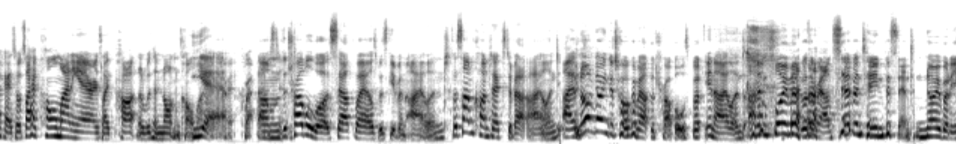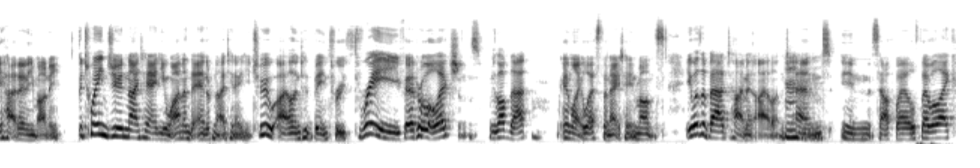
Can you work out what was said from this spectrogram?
Okay, so it's like a coal mining area is like partnered with a non-coal mining Yeah. area. Right, I Um, the understand. trouble was, South Wales was given Ireland. For some context about Ireland, I'm not going to talk about the troubles, but in Ireland, unemployment was around 17%. Nobody had any money. Between June 1981 and the end of 1982, Ireland had been through three federal elections we love that. In like less than 18 months. It was a bad time in Ireland, mm-hmm. and in South Wales, they were like,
